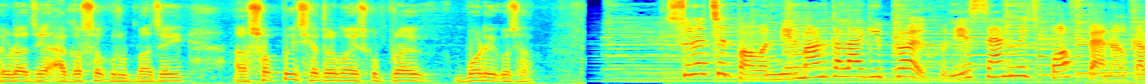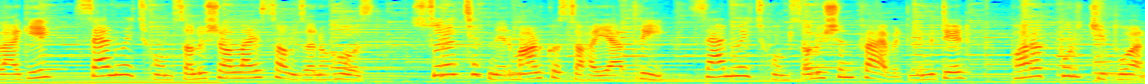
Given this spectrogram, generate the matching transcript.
एउटा चाहिँ आकर्षक रूपमा चाहिँ सबै क्षेत्रमा यसको प्रयोग बढेको छ। सुरक्षित भवन निर्माणका लागि प्रयोग हुने स्यान्डविच पफ प्यानलका लागि स्यान्डविच होम सल्युसनलाई सम्झनुहोस्। सुरक्षित निर्माणको सहयात्री sandwich home solution private limited Bharatpur Chitwan.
